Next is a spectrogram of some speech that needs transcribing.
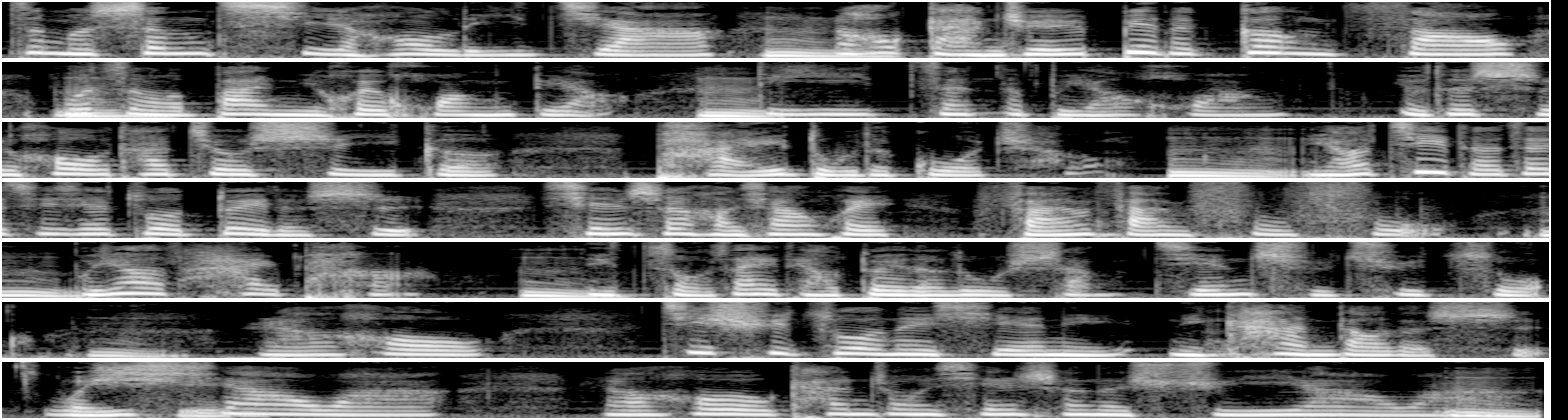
这么生气，然后离家，嗯，然后感觉变得更糟，我怎么办？你会慌掉。嗯，第一，真的不要慌，有的时候它就是一个排毒的过程。嗯，你要记得，在这些做对的事，先生好像会反反复复。嗯，不要害怕。嗯，你走在一条对的路上，坚持去做。嗯，然后继续做那些你你看到的事，微笑啊，然后看重先生的需要啊。嗯。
